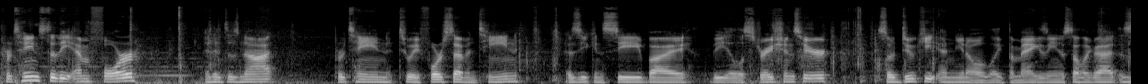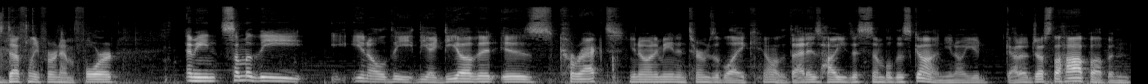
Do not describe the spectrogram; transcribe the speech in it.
pertains to the M4, and it does not pertain to a 417 as you can see by the illustrations here so dookie and you know like the magazine and stuff like that is definitely for an m4 i mean some of the you know the the idea of it is correct you know what i mean in terms of like you know that is how you disassemble this gun. You know you gotta adjust the hop up and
